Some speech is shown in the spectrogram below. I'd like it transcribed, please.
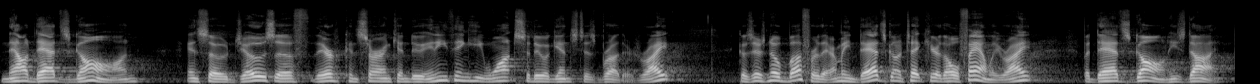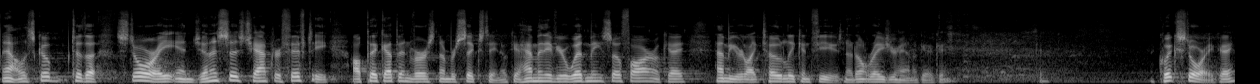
Now dad's gone, and so Joseph, their concern, can do anything he wants to do against his brothers, right? Because there's no buffer there. I mean, dad's going to take care of the whole family, right? But dad's gone, he's died. Now, let's go to the story in Genesis chapter 50. I'll pick up in verse number 16. Okay, how many of you are with me so far? Okay, how many of you are like totally confused? Now, don't raise your hand, okay? Okay. okay. A quick story, okay?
